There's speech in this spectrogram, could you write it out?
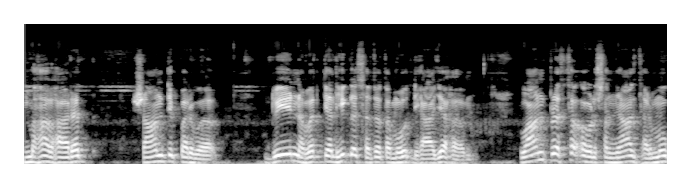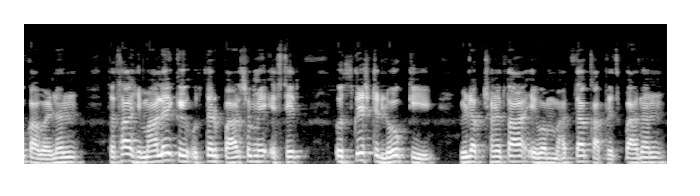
महाभारत, शांति पर्व, द्विनवत्यधिक शतमोध्याय वानप्रस्थ और संन्यास धर्मों का वर्णन तथा हिमालय के उत्तर पार्श्व में स्थित उत्कृष्ट लोक की विलक्षणता एवं महत्ता का प्रतिपादन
